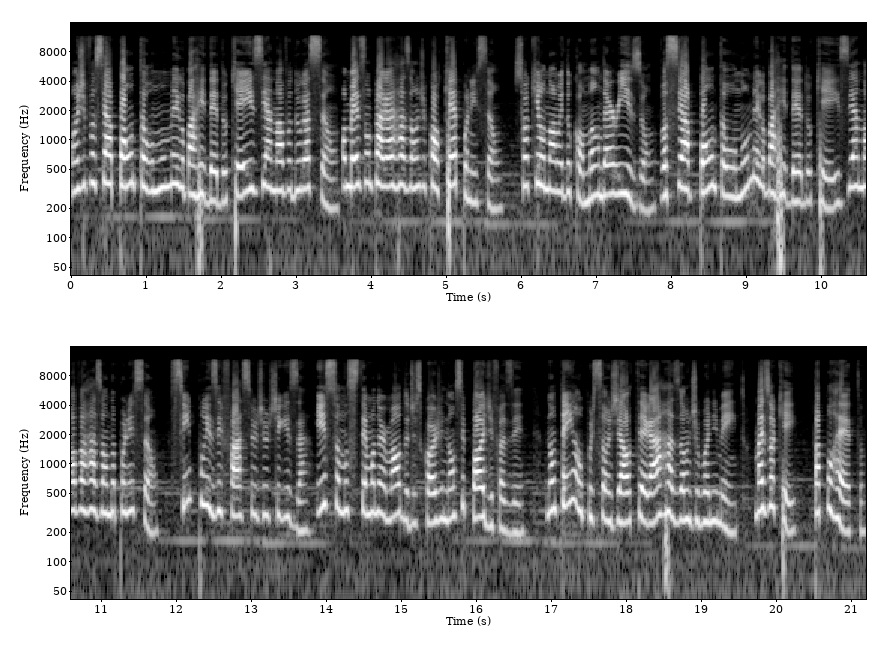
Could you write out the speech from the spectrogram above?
onde você aponta o número ID do case e a nova duração, ou mesmo para a razão de qualquer punição. Só que o nome do comando é reason. Você aponta o número ID do case e a nova razão da punição. Simples e fácil de utilizar. Isso no sistema normal do Discord não se pode fazer. Não tem a opção de alterar a razão de banimento. Mas ok, papo reto.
